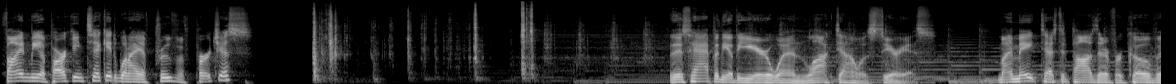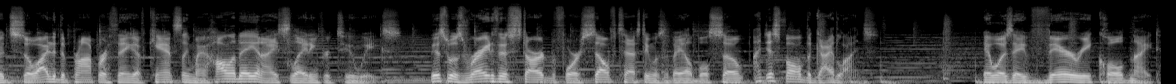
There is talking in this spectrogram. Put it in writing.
Find me a parking ticket when I have proof of purchase? This happened the other year when lockdown was serious. My mate tested positive for COVID, so I did the proper thing of canceling my holiday and isolating for two weeks. This was right at the start before self testing was available, so I just followed the guidelines. It was a very cold night,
